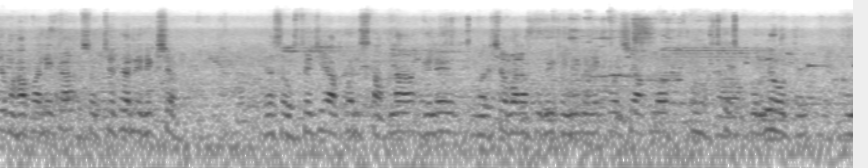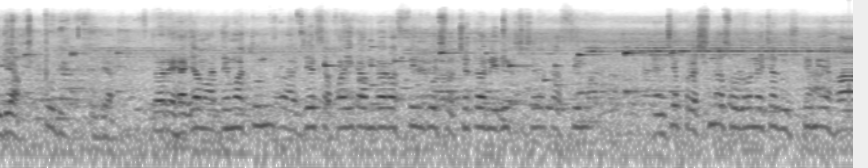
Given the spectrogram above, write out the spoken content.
हो, महापालिका स्वच्छता निरीक्षक या संस्थेची आपण स्थापना गेले वर्षभरापूर्वी केली एक वर्ष आपलं पूर्ण होतं. उद्या उद्या उद्या. तर ह्याच्या माध्यमातून जे सफाई कामगार असतील जे स्वच्छता निरीक्षक असतील यांचे प्रश्न सोडवण्याच्या दृष्टीने हा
